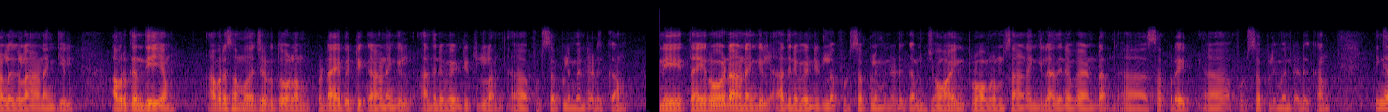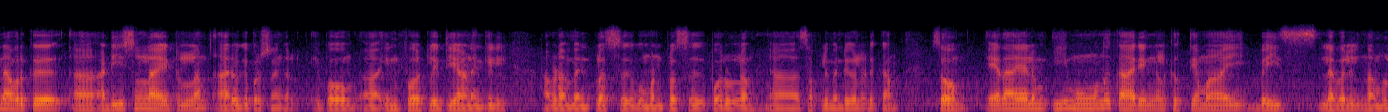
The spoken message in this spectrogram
ആളുകളാണെങ്കിൽ അവർക്ക് എന്ത് ചെയ്യാം? അവരെ സംബന്ധിച്ചിടത്തോളം ഇപ്പോൾ ഡയബറ്റിക് ആണെങ്കിൽ അതിന് വേണ്ടിയിട്ടുള്ള ഫുഡ് സപ്ലിമെന്റ് എടുക്കാം. ഇനി തൈറോയിഡ് ആണെങ്കിൽ അതിന് വേണ്ടിയിട്ടുള്ള ഫുഡ് സപ്ലിമെന്റ് എടുക്കാം. ജോയിന്റ് പ്രോബ്ലംസ് ആണെങ്കിൽ അതിന് വേണ്ട സെപ്പറേറ്റ് ഫുഡ് സപ്ലിമെന്റ് എടുക്കാം. ഇങ്ങനെ അവർക്ക് അഡീഷണൽ ആയിട്ടുള്ള ആരോഗ്യ പ്രശ്നങ്ങൾ. ഇപ്പോൾ ഇൻഫെർട്ടിലിറ്റി ആണെങ്കിൽ അവിടെ മെൻ പ്ലസ് വുമൺ പ്ലസ് പോലുള്ള സപ്ലിമെന്റുകൾ എടുക്കാം. സോ ഏതായാലും ഈ മൂന്ന് കാര്യങ്ങൾ കൃത്യമായി ബേസ് ലെവലിൽ നമ്മൾ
